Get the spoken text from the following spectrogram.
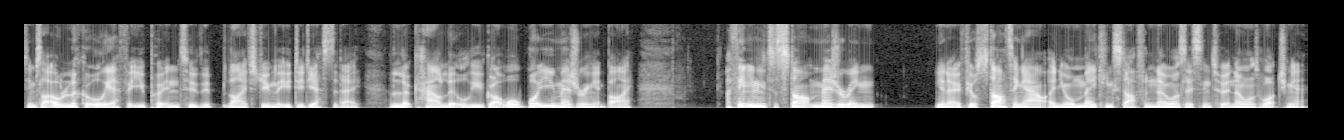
Seems like, oh, look at all the effort you put into the live stream that you did yesterday, look how little you got. Well, what are you measuring it by? I think you need to start measuring you know, if you're starting out and you're making stuff and no one's listening to it, no one's watching it,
